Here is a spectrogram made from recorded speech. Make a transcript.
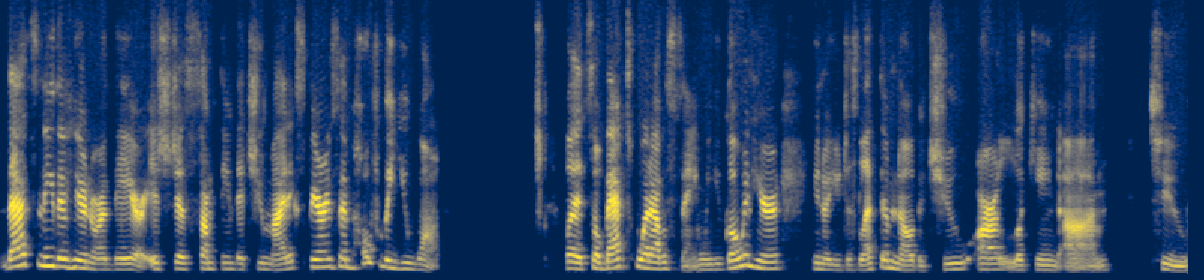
that's neither here nor there. It's just something that you might experience and hopefully you won't. But so back to what I was saying, when you go in here, you know, you just let them know that you are looking um, to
